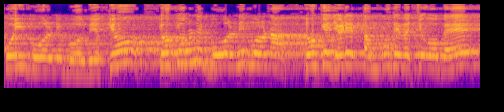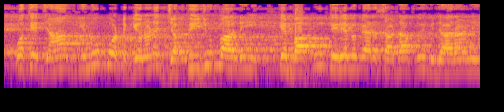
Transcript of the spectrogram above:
ਕੋਈ ਬੋਲ ਨਹੀਂ ਬੋਲਦੇ। ਕਿਉਂ? ਕਿਉਂਕਿ ਉਹਨਾਂ ਨੇ ਬੋਲ ਨਹੀਂ ਬੋਲਣਾ। ਕਿਉਂਕਿ ਜਿਹੜੇ ਤੰਬੂ ਦੇ ਵਿੱਚ ਉਹ ਗਏ, ਉੱਥੇ ਜਹਾਂਗੀਰ ਨੂੰ ਘੁੱਟ ਕੇ ਉਹਨਾਂ ਨੇ ਜੱਫੀ ਜੂ ਪਾ ਲਈ ਕਿ ਬਾਪੂ ਤੇਰੇ ਬਗੈਰ ਸਾਡਾ ਕੋਈ ਗੁਜ਼ਾਰਾ ਨਹੀਂ।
